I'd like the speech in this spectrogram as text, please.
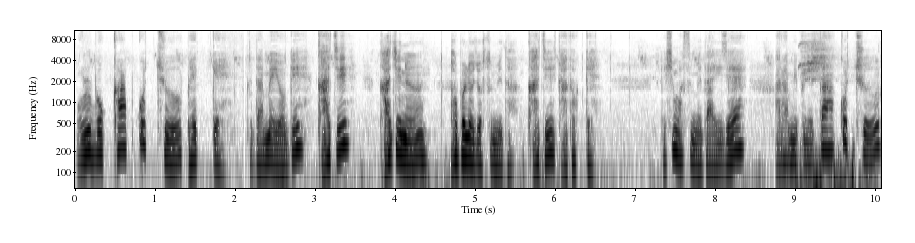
올복합 고추 100개. 그 다음에 여기 가지 가지는 더 벌려줬습니다. 가지 5개 심었습니다. 이제 바람이 부니까 고추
